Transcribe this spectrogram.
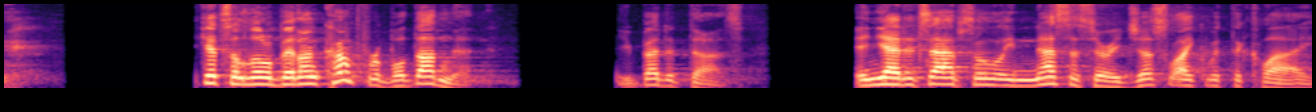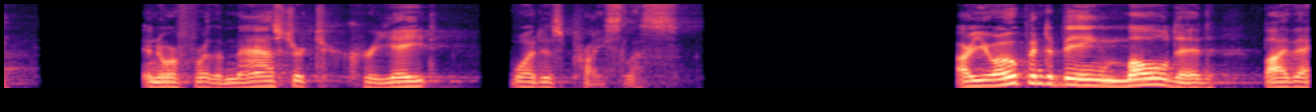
It gets a little bit uncomfortable, doesn't it? You bet it does. And yet it's absolutely necessary, just like with the clay, in order for the master to create what is priceless. Are you open to being molded by the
